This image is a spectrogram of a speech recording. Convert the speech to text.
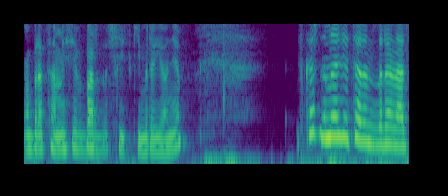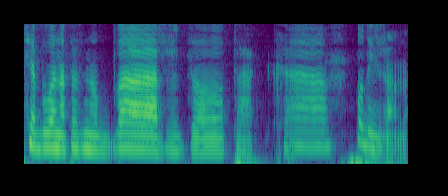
Obracamy się w bardzo śliskim rejonie. W każdym razie ta relacja była na pewno bardzo taka podejrzana.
